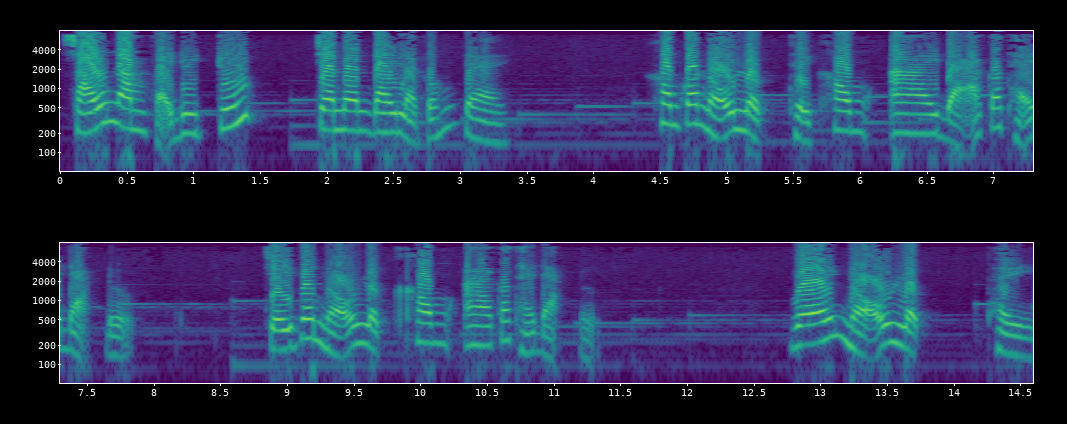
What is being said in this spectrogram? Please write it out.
6 năm phải đi trước, cho nên đây là vấn đề. Không có nỗ lực thì không ai đã có thể đạt được. Chỉ với nỗ lực không ai có thể đạt được. Với nỗ lực thì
